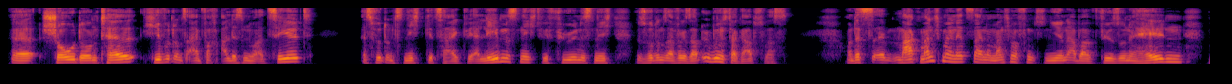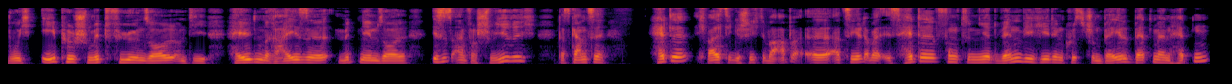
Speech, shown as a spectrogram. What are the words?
äh, Show, don't tell. Hier wird uns einfach alles nur erzählt. Es wird uns nicht gezeigt. Wir erleben es nicht, wir fühlen es nicht. Es wird uns einfach gesagt, übrigens, da gab's was. Und das äh, mag manchmal nett sein und manchmal funktionieren, aber für so eine Helden, wo ich episch mitfühlen soll und die Heldenreise mitnehmen soll, ist es einfach schwierig. Das Ganze hätte, ich weiß, die Geschichte war aberzählt, äh, aber es hätte funktioniert, wenn wir hier den Christian Bale Batman hätten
